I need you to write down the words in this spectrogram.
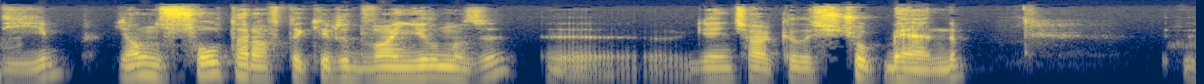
diyeyim. Yalnız sol taraftaki Rıdvan Yılmaz'ı e, genç arkadaşı çok beğendim. E,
